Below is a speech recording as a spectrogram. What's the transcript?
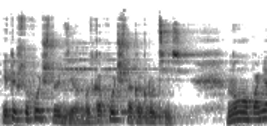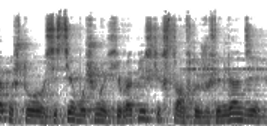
и ты что хочешь, то и делай. Вот как хочешь, так и крутись. Но понятно, что система очень многих европейских стран, в той же Финляндии,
